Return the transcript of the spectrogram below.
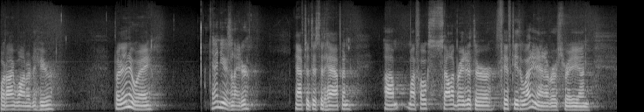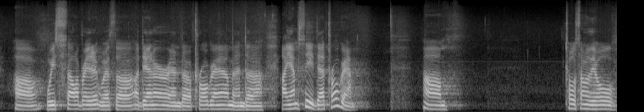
what I wanted to hear. But anyway, 10 years later, after this had happened, um, my folks celebrated their 50th wedding anniversary, and uh, we celebrated with uh, a dinner and a program, and uh, I emceed that program. Um, told some of the old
